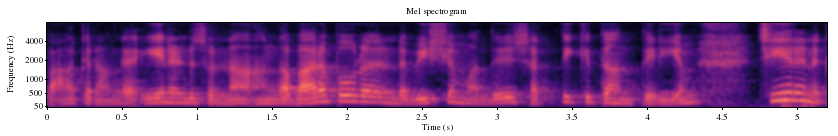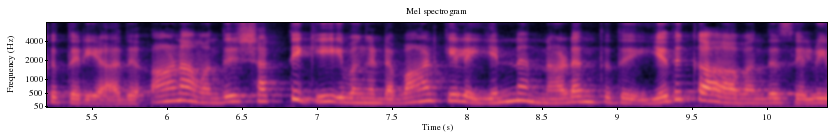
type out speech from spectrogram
பார்க்குறாங்க ஏனென்று சொன்னால் அங்கே வரப்போகிற விஷயம் வந்து சக்திக்கு தான் தெரியும் சேரனுக்கு தெரியாது. ஆனால் வந்து சக்திக்கு இவங்கள்ட வாழ்க்கையில் என்ன நடந்தது? எதுக்காக வந்து செல்வி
